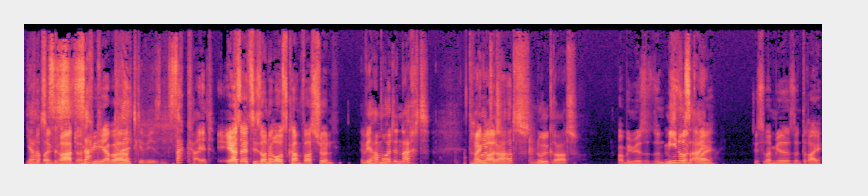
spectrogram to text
ja, 14 aber es Grad ist irgendwie, aber- kalt gewesen. Sackkalt. Erst als die Sonne rauskam, war es schön. Wir haben heute Nacht Drei 0 Grad. Grad, 0 Grad. Bei mir sind Minus sind drei. ein. Siehst du, bei mir sind drei.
